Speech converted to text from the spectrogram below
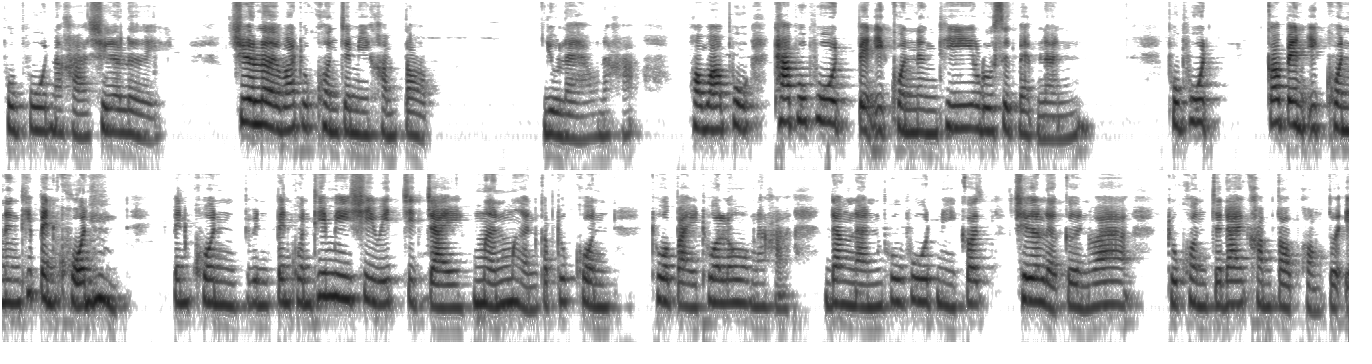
ผู้พูดนะคะ เชื่อเลย เชื่อเลยว่าทุกคนจะมีคำตอบอยู่แล้วนะคะ เพราะว่าผู้ถ้าผู้พูดเป็นอีกคนหนึ่งที่รู้สึกแบบนั้น ผู้พูดก็เป็นอีกคนหนึ่งที่เป็นคน เป็นคนเป็นเป็นคนที่มีชีวิตจิตใจเหมือนๆกับทุกคนทั่วไปทั่วโลกนะคะ ดังนั้นผู้พูดนี้ก็เชื่อเหลือเกินว่า ทุกคนจะได้คำตอบของตัวเอ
